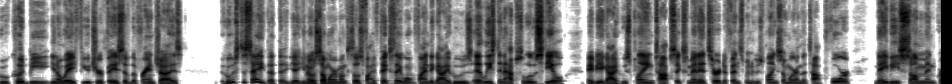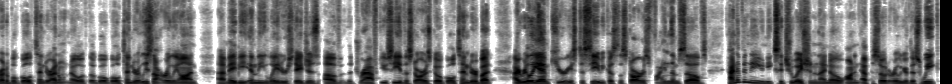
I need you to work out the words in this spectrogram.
who could be, you know, a future face of the franchise, who's to say that the, you know somewhere amongst those five picks they won't find a guy who's at least an absolute steal maybe a guy who's playing top six minutes or a defenseman who's playing somewhere in the top four. Maybe some incredible goaltender. I don't know if they'll go goaltender at least not early on uh, maybe in the later stages of the draft. You see the stars go goaltender but i really am curious to see because the stars find themselves kind of in a unique situation. And i know on an episode earlier this week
